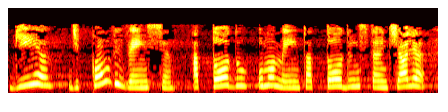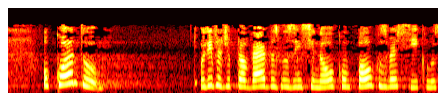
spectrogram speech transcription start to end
guia de convivência a todo o momento, a todo instante. Olha, o quanto o livro de Provérbios nos ensinou com poucos versículos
